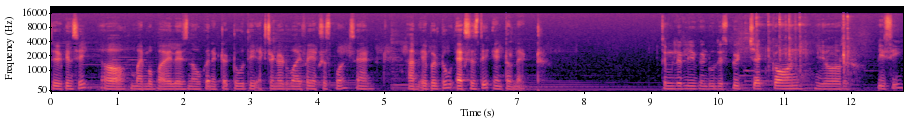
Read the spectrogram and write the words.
So you can see uh, my mobile is now connected to the extended Wi-Fi access points and I'm able to access the internet. Similarly, you can do the speed check on your PC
